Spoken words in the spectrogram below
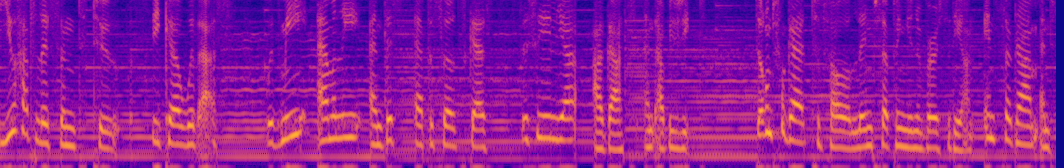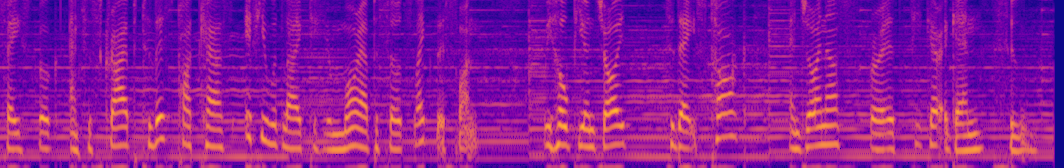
You have listened to Fika with us, with me, Emily, and this episode's guests, Cecilia, Agathe, and Abhijit. Don't forget to follow Linköping University on Instagram and Facebook and subscribe to this podcast if you would like to hear more episodes like this one. We hope you enjoyed today's talk and join us for a speaker again soon.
